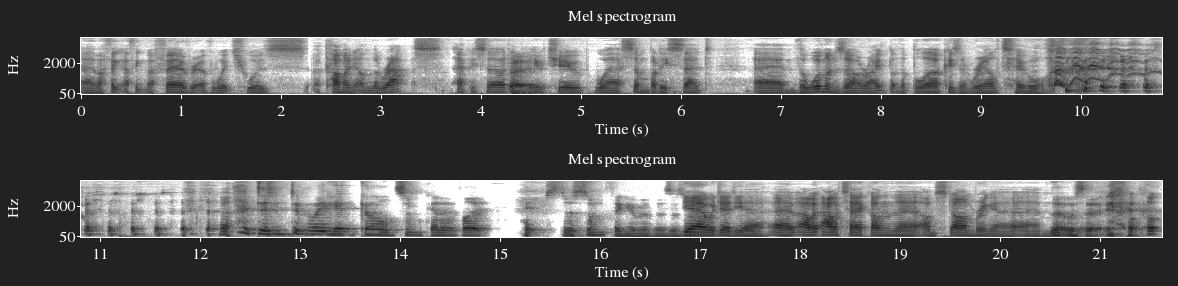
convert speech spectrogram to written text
Um, I think I think my favourite of which was a comment on the rats episode on Right. YouTube where somebody said. Um, the woman's all right, but the bloke is a real tool. didn't, didn't we get called some kind of like hipster something or others as yeah, well? we did. Yeah, um, our, our take on uh, on Stormbringer um, That was it. u-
